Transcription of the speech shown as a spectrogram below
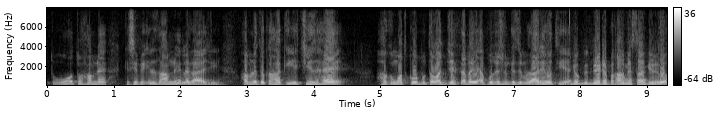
तो वो तो हमने किसी भी इल्ज़ाम नहीं लगाया जी। हमने तो कहा कि ये चीज़ है। हुकूमत को मुतवजह करना ये अपोजिशन की ज़िम्मेदारी होती है। जो ग्रेटर पाकिस्तान की तो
